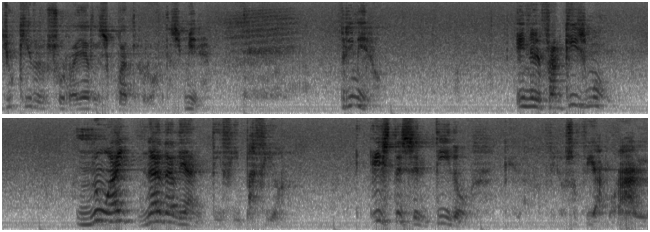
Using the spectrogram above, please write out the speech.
Yo quiero subrayarles cuatro notas. Miren, primero, en el franquismo no hay nada de anticipación. Este sentido que la filosofía moral,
